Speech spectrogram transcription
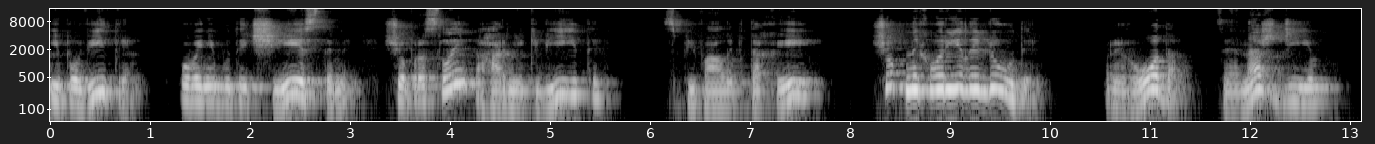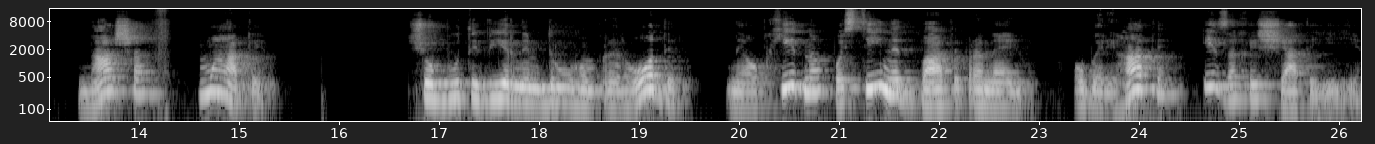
і повітря повинні бути чистими, щоб росли гарні квіти, співали птахи, щоб не хворіли люди. Природа це наш дім, наша мати. Щоб бути вірним другом природи, необхідно постійно дбати про неї, оберігати і захищати її.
